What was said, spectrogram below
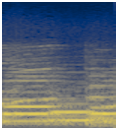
Música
